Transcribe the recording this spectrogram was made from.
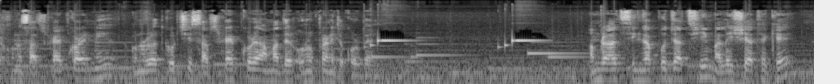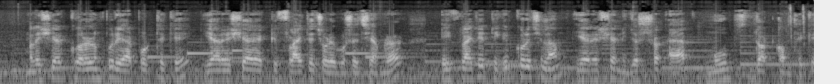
এখনও সাবস্ক্রাইব করেননি, অনুরোধ করছি সাবস্ক্রাইব করে আমাদের অনুপ্রাণিত করবেন। আমরা আজ সিঙ্গাপুর যাচ্ছি, মালয়েশিয়া থেকে। মালয়েশিয়ার কুয়ালালামপুর এয়ারপোর্ট থেকে। এয়ার এশিয়ার একটি ফ্লাইটে চড়ে বসেছি আমরা। এই ফ্লাইটের টিকিট করেছিলাম এয়ার এশিয়ার নিজস্ব অ্যাপ মুভস ডট কম থেকে।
